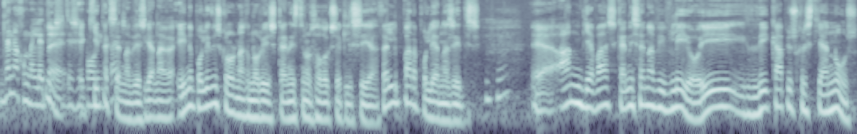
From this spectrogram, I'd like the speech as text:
Δεν έχω μελετήσει ναι, τις υπόλοιπες. Κοίταξε να δεις, για να... είναι πολύ δύσκολο να γνωρίσει κανείς την Ορθόδοξη Εκκλησία. Θέλει πάρα πολύ αναζήτηση. ε, αν διαβάσεις κανείς ένα βιβλίο ή δει κάποιους χριστιανούς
